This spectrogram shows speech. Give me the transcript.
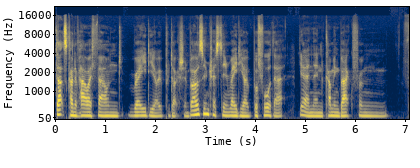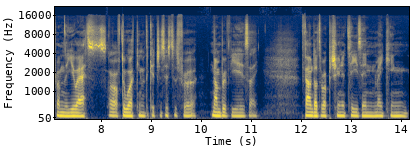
that's kind of how I found radio production. But I was interested in radio before that. Yeah, and then coming back from from the US after working with the Kitchen Sisters for a number of years, I found other opportunities in making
